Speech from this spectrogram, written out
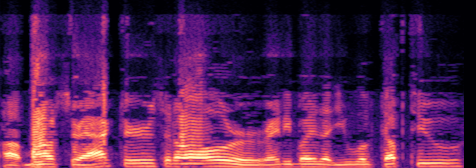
uh, monster actors at all, or anybody that you looked up to?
